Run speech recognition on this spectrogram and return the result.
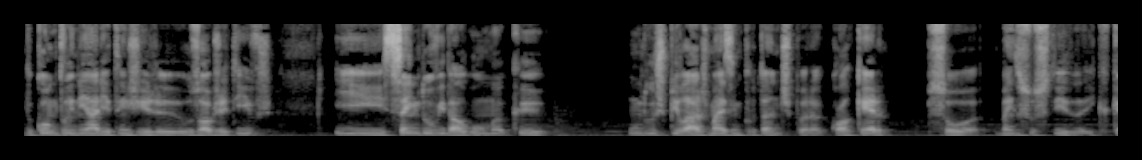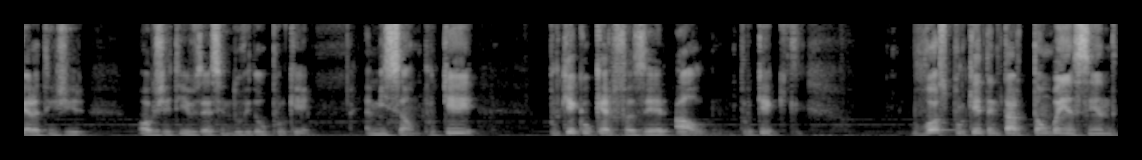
de como delinear e atingir eh, os objetivos e sem dúvida alguma que um dos pilares mais importantes para qualquer pessoa bem-sucedida e que quer atingir objetivos é sem dúvida o porquê. A missão. Porquê, porquê que eu quero fazer algo? Porquê que o vosso porquê tem de estar tão bem acende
